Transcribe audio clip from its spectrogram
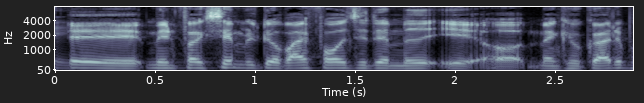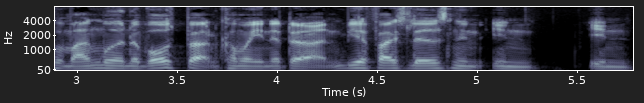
Okay. Øh, men for eksempel, det var bare i forhold til det der med, øh, og man kan jo gøre det på mange måder, når vores børn kommer ind ad døren. Vi har faktisk lavet sådan en, en, en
